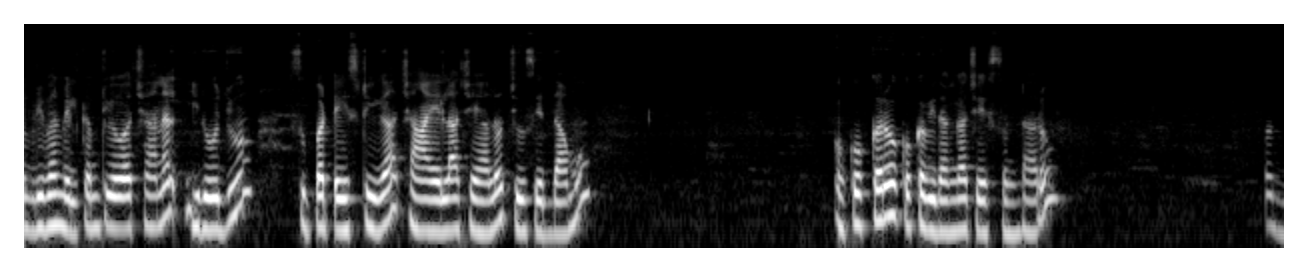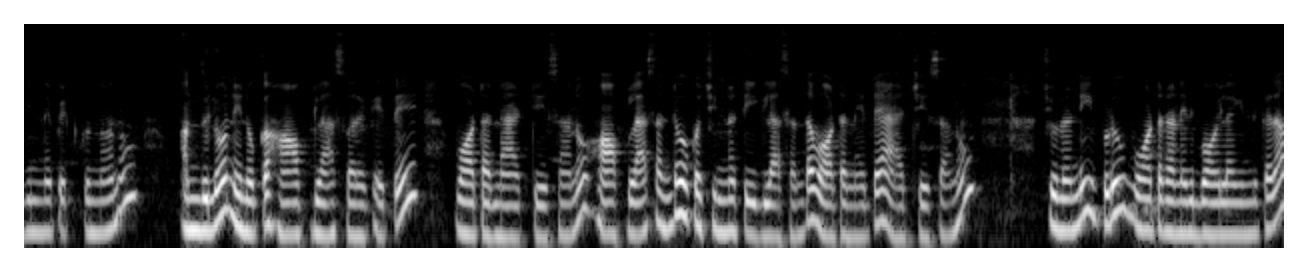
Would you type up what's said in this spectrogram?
Everyone welcome to your channel. ఈరోజు సూపర్ టేస్టీగా చాయ్ ఎలా చేయాలో చూసేద్దాము. ఒక్కొక్కరు ఒక్కొక్క విధంగా చేస్తుంటారు. గిన్నె పెట్టుకున్నాను. అందులో నేను ఒక హాఫ్ గ్లాస్ వరకు అయితే వాటర్ని యాడ్ చేశాను. హాఫ్ గ్లాస్ అంటే ఒక చిన్న టీ గ్లాస్ అంతా వాటర్ని అయితే యాడ్ చేశాను. చూడండి ఇప్పుడు వాటర్ అనేది బాయిల్ అయింది కదా.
